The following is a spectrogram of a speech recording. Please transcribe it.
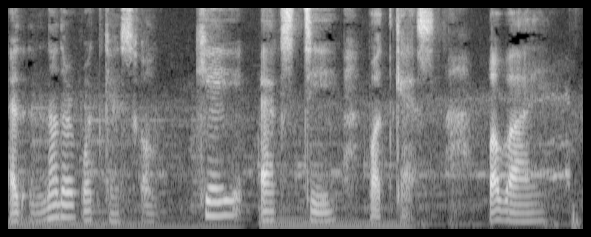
at another podcast of KXT Podcast. Bye bye.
